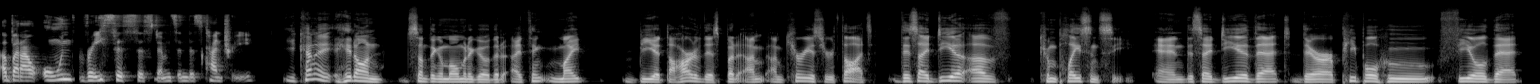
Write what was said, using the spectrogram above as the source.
about our own racist systems in this country. You kind of hit on something a moment ago that I think might be at the heart of this, but I'm I'm curious your thoughts. This idea of complacency and this idea that there are people who feel that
